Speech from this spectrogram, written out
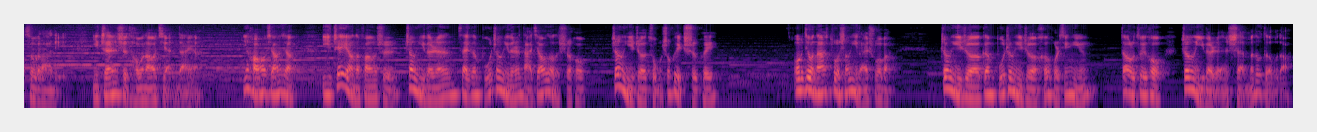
苏格拉底，你真是头脑简单呀！你好好想想。以这样的方式，正义的人在跟不正义的人打交道的时候，正义者总是会吃亏。我们就拿做生意来说吧，正义者跟不正义者合伙经营，到了最后，正义的人什么都得不到。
